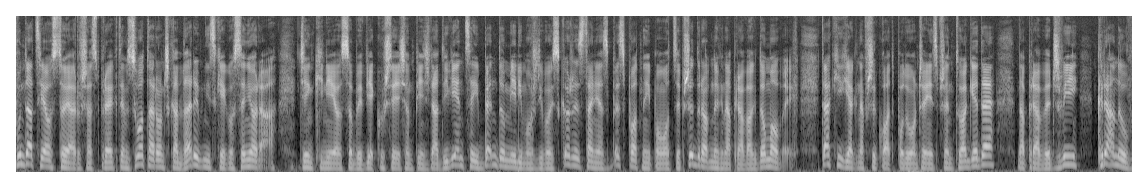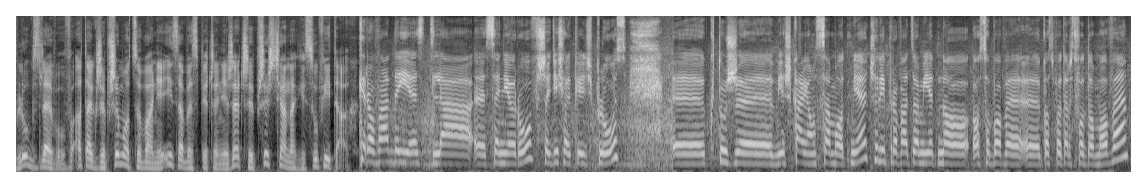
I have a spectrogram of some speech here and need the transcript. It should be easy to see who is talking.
Speaker 1: Fundacja Ostoja rusza z projektem Złota Rączka dla Rybnickiego Seniora. Dzięki niej osoby w wieku 65 lat i więcej będą mieli możliwość skorzystania z bezpłatnej pomocy przy drobnych naprawach domowych, takich jak na przykład podłączenie sprzętu AGD, naprawy drzwi, kranów lub zlewów, a także przymocowanie i zabezpieczenie rzeczy przy ścianach i sufitach.
Speaker 2: Kierowany jest dla e, seniorów 65, plus, e, którzy mieszkają samotnie, czyli prowadzą jednoosobowe e, gospodarstwo domowe,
